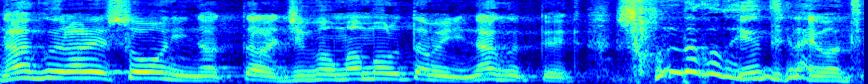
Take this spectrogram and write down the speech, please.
殴られそうになったら自分を守るために殴ってそんなこと言ってないわって。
